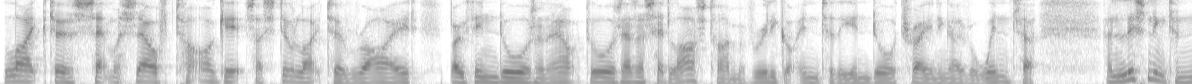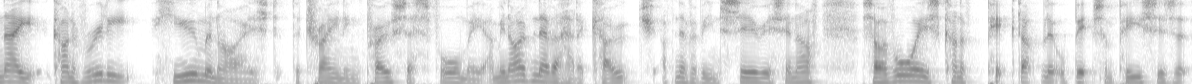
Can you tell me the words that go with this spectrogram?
like to set myself targets. I still like to ride both indoors and outdoors. As I said last time, I've really got into the indoor training over winter. And listening to Nate kind of really humanized the training process for me. I mean, I've never had a coach, I've never been serious enough, so I've always kind of picked up little bits and pieces that,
